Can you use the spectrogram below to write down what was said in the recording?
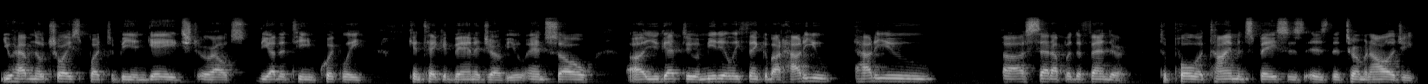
you have no choice but to be engaged, or else the other team quickly can take advantage of you. And so uh, you get to immediately think about how do you how do you uh, set up a defender to pull a time and space is, is the terminology.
